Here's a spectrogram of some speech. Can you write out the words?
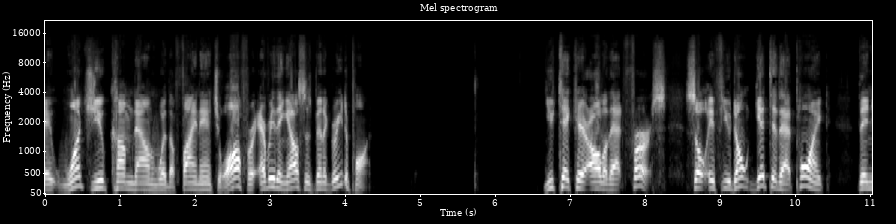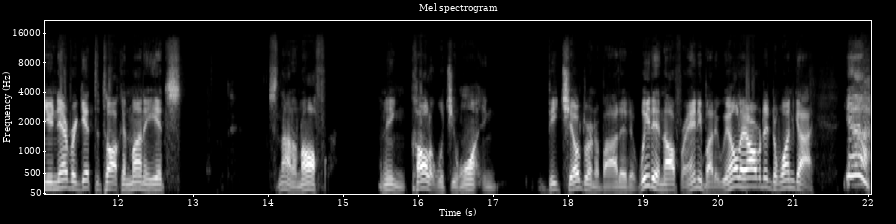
Okay, once you come down with a financial offer, everything else has been agreed upon. You take care of all of that first. So if you don't get to that point, then you never get to talking money. It's it's not an offer. I mean, call it what you want and be children about it. We didn't offer anybody. We only offered it to one guy. Yeah,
